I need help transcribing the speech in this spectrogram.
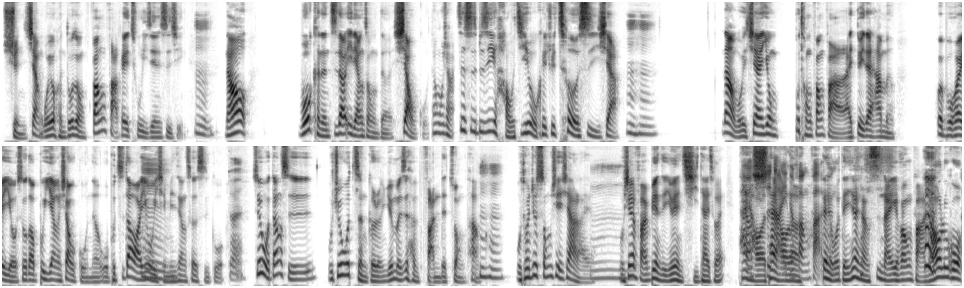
选项，我有很多种方法可以处理这件事情，嗯。然后我可能知道一两种的效果，但我想这是不是一个好机会，我可以去测试一下？嗯哼，那我现在用不同方法来对待他们，会不会有收到不一样的效果呢？我不知道啊，因为我以前没这样测试过，对，所以我当时我觉得我整个人原本是很烦的状态，嗯哼，我突然就松懈下来了。嗯，我现在反而变得有点期待，说：“哎，太好了，太好了！”方法对我等一下想试哪一个方法，然后如果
